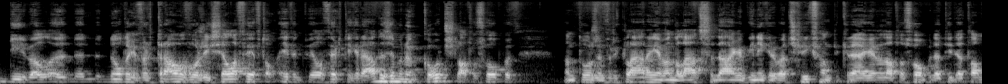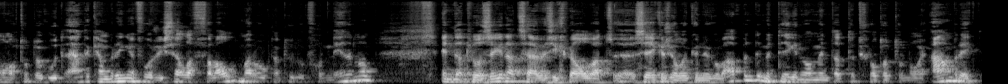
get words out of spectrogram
die wel het nodige vertrouwen voor zichzelf heeft om eventueel ver te geraden. Ze hebben een coach, laten we hopen want door zijn verklaringen van de laatste dagen begin ik er wat schrik van te krijgen. En laten we hopen dat hij dat allemaal nog tot een goed einde kan brengen. Voor zichzelf vooral, maar ook natuurlijk voor Nederland. En dat wil zeggen dat zij zich wel wat uh, zeker zullen kunnen gewapend hebben tegen het moment dat het grote toernooi aanbreekt.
